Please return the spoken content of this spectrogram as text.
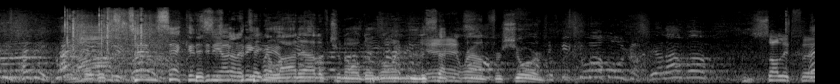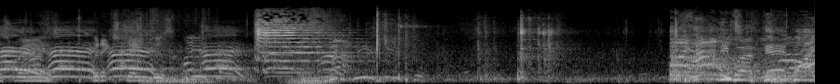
Last 10 seconds This in is going to opening take a lot out of Trinaldo going into the Yes. second round for sure. Solid first round. Good exchanges. Work there by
